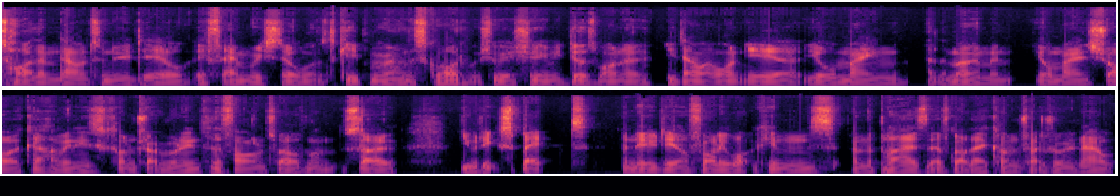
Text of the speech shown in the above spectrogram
tie them down to a new deal. If Emery still wants to keep him around the squad, which we assume he does want to, you don't want your your main at the moment, your main striker having his contract running to the final twelve months. So you would expect a new deal for Ollie Watkins and the players that have got their contracts running out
